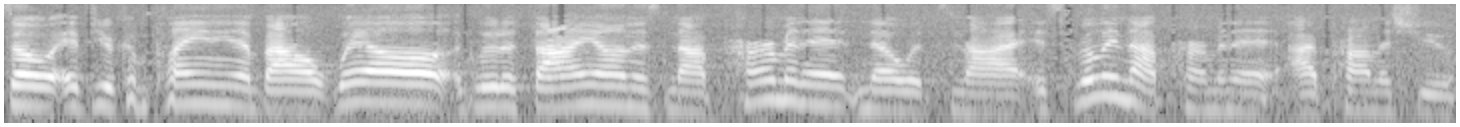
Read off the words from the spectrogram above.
so if you're complaining about, well, glutathione is not permanent, no, it's not. It's really not permanent, I promise you.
